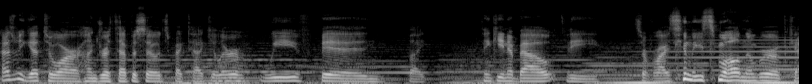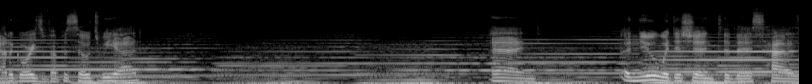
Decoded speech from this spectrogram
as we get to our 100th episode spectacular, we've been like thinking about the surprisingly small number of categories of episodes we had. And a new addition to this has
